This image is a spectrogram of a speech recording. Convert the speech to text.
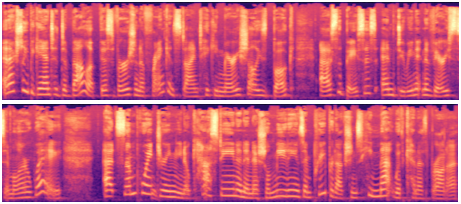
and actually began to develop this version of Frankenstein, taking Mary Shelley's book as the basis and doing it in a very similar way. At some point during, you know, casting and initial meetings and pre-productions, he met with Kenneth Branagh,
